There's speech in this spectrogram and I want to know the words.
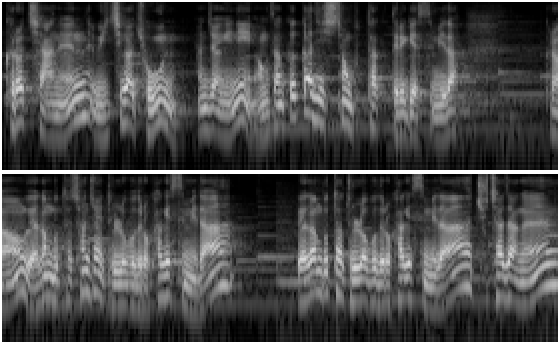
그렇지 않은 위치가 좋은 현장이니 영상 끝까지 시청 부탁드리겠습니다. 그럼 외관부터 천천히 둘러보도록 하겠습니다. 외관부터 둘러보도록 하겠습니다. 주차장은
